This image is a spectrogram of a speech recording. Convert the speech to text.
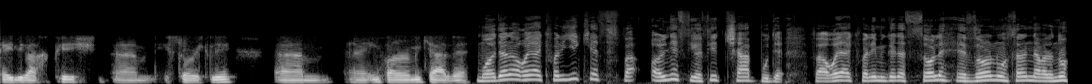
خیلی وقت پیش هیستوریکلی این کار رو می‌کرده. مادر آقای اکبری یکی از فعالین سیاسی چپ بوده و آقای اکبری میگه از سال 1999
